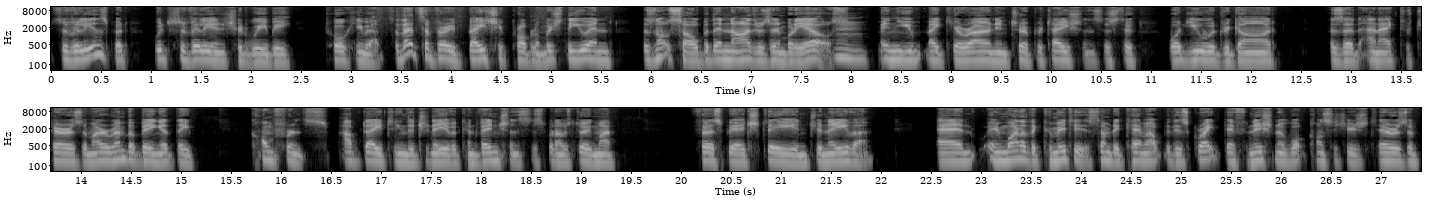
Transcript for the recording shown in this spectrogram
civilians, but which civilians should we be talking about? So that's a very basic problem, which the UN has not solved, but then neither has anybody else. Mm. And you make your own interpretations as to what you would regard as an, an act of terrorism. I remember being at the conference updating the Geneva Conventions, just when I was doing my first PhD in Geneva. And in one of the committees, somebody came up with this great definition of what constitutes terrorism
